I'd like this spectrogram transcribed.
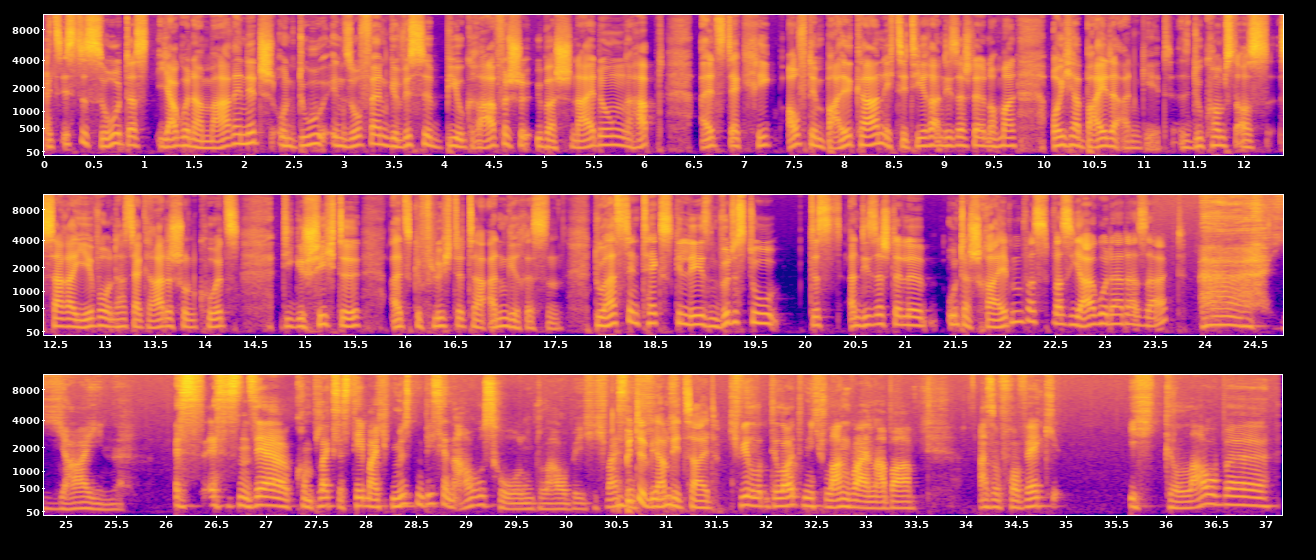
Jetzt ist es so, dass Jagona Marinic und du insofern gewisse biografische Überschneidungen habt, als der Krieg auf dem Balkan, ich zitiere an dieser Stelle nochmal, euch ja beide angeht. Also du kommst aus Sarajevo und hast ja gerade schon kurz die Geschichte als Geflüchteter angerissen. Du hast den Text gelesen. Würdest du das an dieser Stelle unterschreiben, was, was Jagoda da sagt? Ah, jein es, es ist ein sehr komplexes Thema. Ich müsste ein bisschen ausholen, glaube ich. ich weiß Bitte, nicht, wir haben die Zeit. Ich will die Leute nicht langweilen, aber also vorweg, ich glaube,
